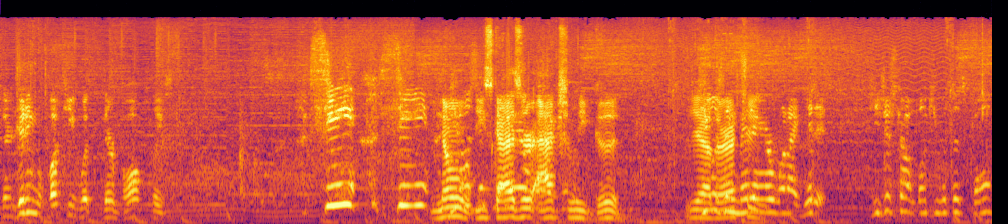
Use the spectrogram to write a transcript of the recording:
They're getting lucky with their ball placement. See, see. No, these guys are actually good. Yeah, he was they're in actually. midair when I hit it. He just got lucky with his ball.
